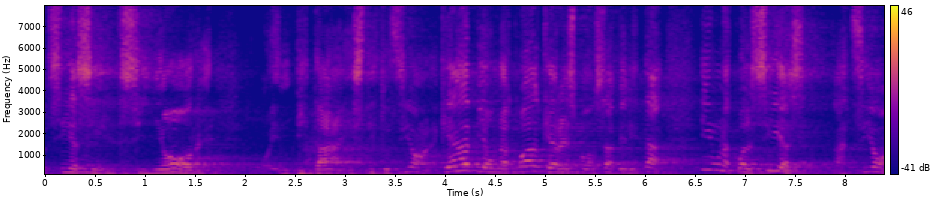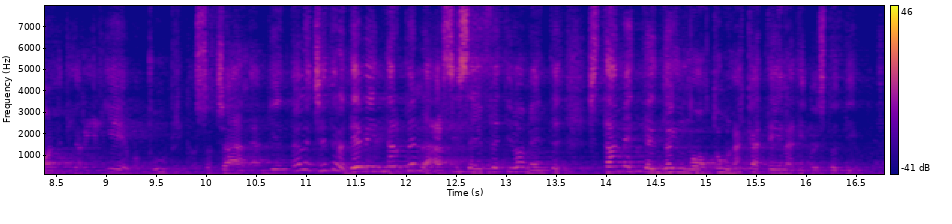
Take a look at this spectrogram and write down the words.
qualsiasi signore o entità, istituzione che abbia una qualche responsabilità in una qualsiasi azione di rilievo pubblico, sociale, ambientale, eccetera, deve interpellarsi se effettivamente sta mettendo in moto una catena di questo tipo.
